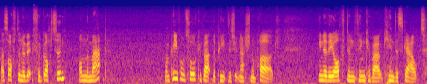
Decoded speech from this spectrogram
that's often a bit forgotten on the map. When people talk about the Peak District National Park, you know, they often think about Kinder Scout,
